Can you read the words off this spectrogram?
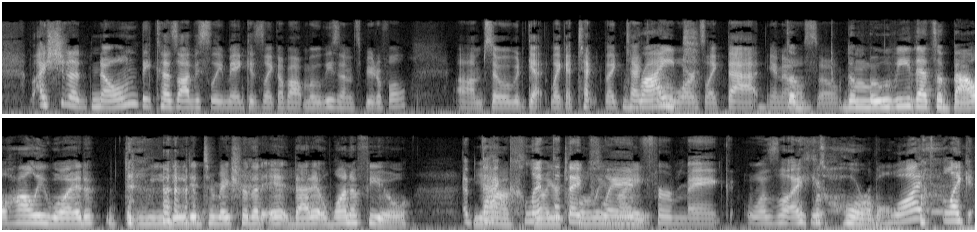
I should have known because obviously Mank is like about movies and it's beautiful. Um, so it would get like a tech like technical Right. awards like that, you know. the so the movie that's about Hollywood. We needed to make sure that it that it won a few. Yeah, that clip no, that they totally played right. for Mank was like It was horrible. What? Like,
